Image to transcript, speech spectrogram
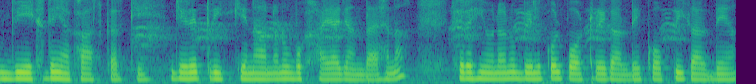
ਵੇਖਦੇ ਆ ਖਾਸ ਕਰਕੇ, ਜਿਹੜੇ ਤਰੀਕੇ ਨਾਲ ਉਹਨਾਂ ਨੂੰ ਵਿਖਾਇਆ ਜਾਂਦਾ ਹੈ ਨਾ, ਫਿਰ ਅਸੀਂ ਉਹਨਾਂ ਨੂੰ ਬਿਲਕੁਲ ਪੋਰਟਰੇ ਕਰਦੇ ਕਾਪੀ ਕਰਦੇ ਆ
